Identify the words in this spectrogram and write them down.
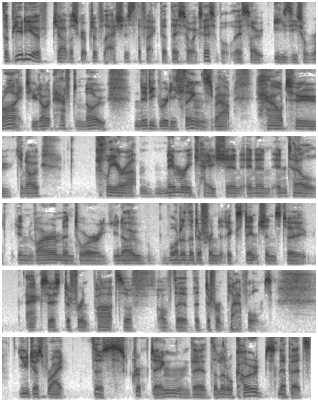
the beauty of JavaScript and Flash is the fact that they're so accessible. They're so easy to write. You don't have to know nitty gritty things about how to, you know, clear up memory cache in, in an Intel environment, or you know, what are the different extensions to access different parts of of the the different platforms. You just write the scripting, the, the little code snippets,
